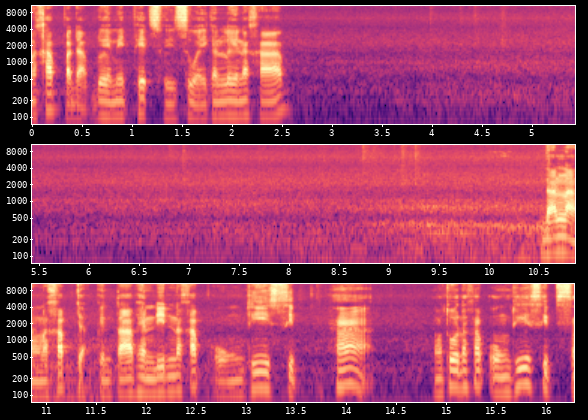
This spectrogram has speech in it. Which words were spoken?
นะครับ ประดับด้วยเม็ดเพชรสวยๆกันเลยนะครับด้านหลังนะครับจะเป็นตาแผ่นดินนะครับ องค์ที่ 15ขอโทษนะครับองค์ที่สิบส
